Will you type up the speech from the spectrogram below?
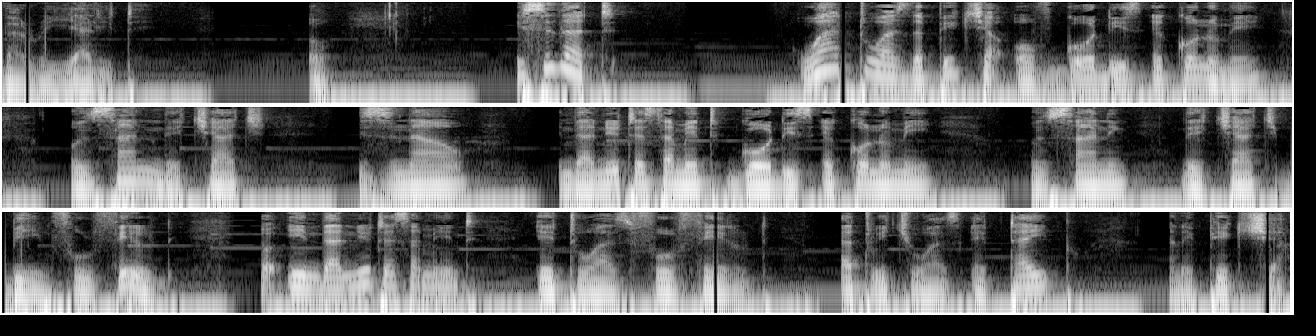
the reality. So, you see that what was the picture of God's economy concerning the church is now in the New Testament, God's economy concerning the church being fulfilled. So in the New Testament, it was fulfilled, that which was a type and a picture.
